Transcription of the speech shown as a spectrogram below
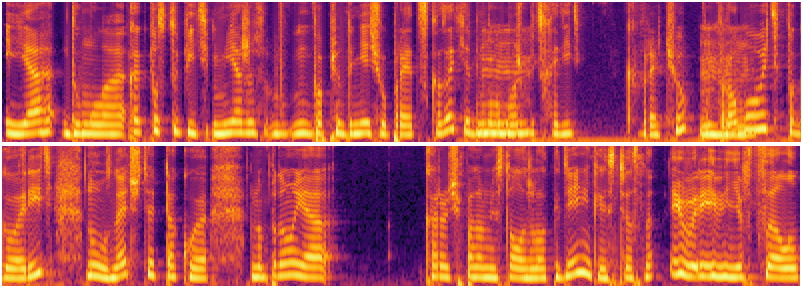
и я думала, как поступить. Мне же, в общем-то, нечего про это сказать. Я думала, mm-hmm. может быть, сходить к врачу, попробовать, mm-hmm. поговорить, ну, узнать, что это такое. Но потом я Короче, потом мне стало жалко денег, если честно, и времени в целом.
